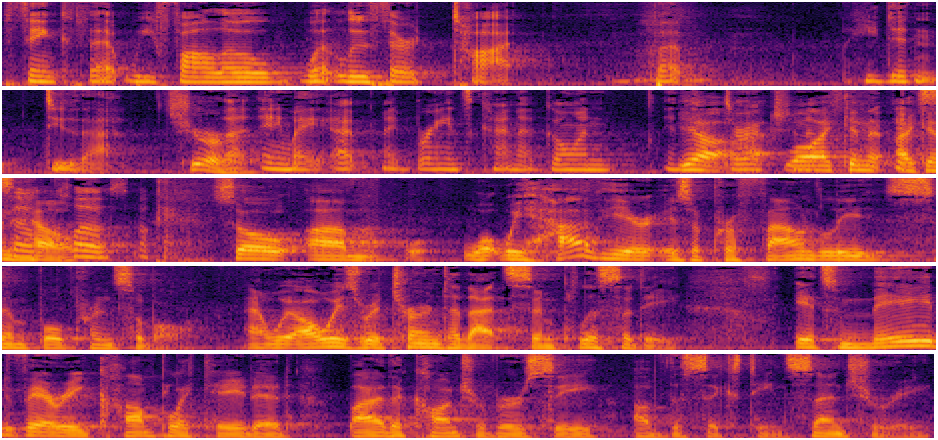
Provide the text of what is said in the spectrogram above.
think that we follow what Luther taught, but he didn't do that. Sure. But anyway, I, my brain's kind of going in yeah, that direction. Well, of, I can I can so help. Close. Okay. So um, what we have here is a profoundly simple principle, and we always return to that simplicity. It's made very complicated by the controversy of the 16th century.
